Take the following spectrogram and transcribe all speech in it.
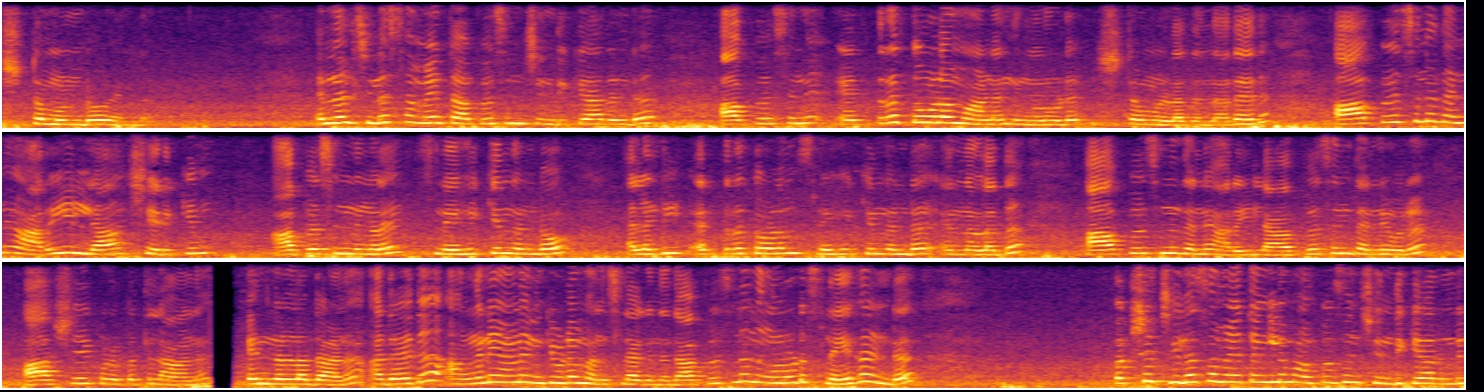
ഇഷ്ടമുണ്ടോ എന്ന്. എന്നാൽ ചില സമയത്ത് ആ പേഴ്സൺ ചിന്തിക്കാറുണ്ട് ആ പേഴ്സണ് എത്രത്തോളമാണ് നിങ്ങളോട് ഇഷ്ടമുള്ളതെന്ന്. അതായത് ആ പേഴ്സണ് തന്നെ അറിയില്ല ശരിക്കും ആ പേഴ്സൺ നിങ്ങളെ സ്നേഹിക്കുന്നുണ്ടോ അല്ലെങ്കിൽ എത്രത്തോളം സ്നേഹിക്കുന്നുണ്ട് എന്നുള്ളത് ആ പേഴ്സണ് തന്നെ അറിയില്ല. ആ പേഴ്സൺ തന്നെ ഒരു ആശയക്കുഴപ്പത്തിലാണ് എന്നുള്ളതാണ്. അതായത് അങ്ങനെയാണ് എനിക്കിവിടെ മനസ്സിലാകുന്നത്. ആ പേഴ്സണ് നിങ്ങളോട് സ്നേഹമുണ്ട്. പക്ഷെ ചില സമയത്തെങ്കിലും ആ പേഴ്സൺ ചിന്തിക്കാറുണ്ട്.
